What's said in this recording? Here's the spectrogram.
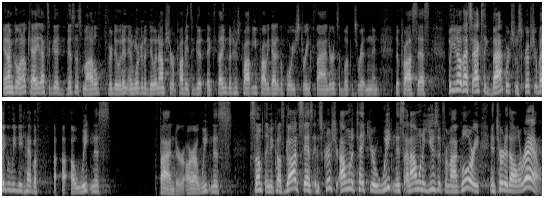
And I'm going, okay, that's a good business model for doing it, and we're going to do it. And I'm sure probably it's a good thing, but there's probably you've probably done it before. Your Strength Finder, it's a book that's written in the process. But you know that's actually backwards from Scripture. Maybe we need to have a, a, a weakness finder or a weakness something because God says in Scripture, I want to take your weakness and I want to use it for my glory and turn it all around.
